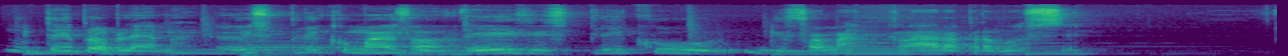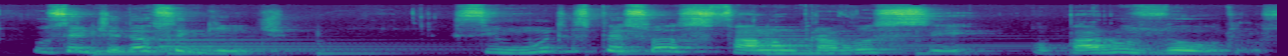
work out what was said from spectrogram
Não tem problema, eu explico mais uma vez e explico de forma clara para você. O sentido é o seguinte: se muitas pessoas falam para você ou para os outros,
